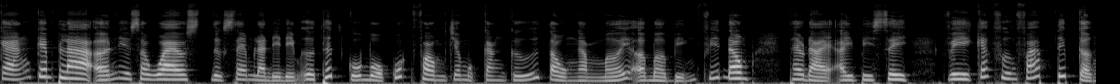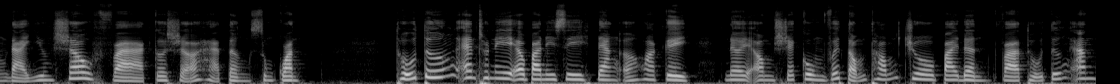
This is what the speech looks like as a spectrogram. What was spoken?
Cảng Kempla ở New South Wales được xem là địa điểm ưa thích của Bộ Quốc phòng cho một căn cứ tàu ngầm mới ở bờ biển phía đông, theo đài ABC, vì các phương pháp tiếp cận đại dương sâu và cơ sở hạ tầng xung quanh. Thủ tướng Anthony Albanese đang ở Hoa Kỳ, nơi ông sẽ cùng với Tổng thống Joe Biden và Thủ tướng Anh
